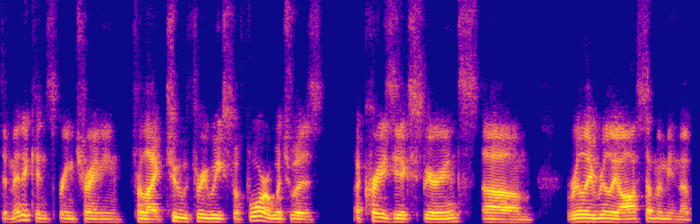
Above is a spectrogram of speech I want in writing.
Dominican spring training for like two, three weeks before, which was a crazy experience. Um, really, really awesome. I mean, the,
